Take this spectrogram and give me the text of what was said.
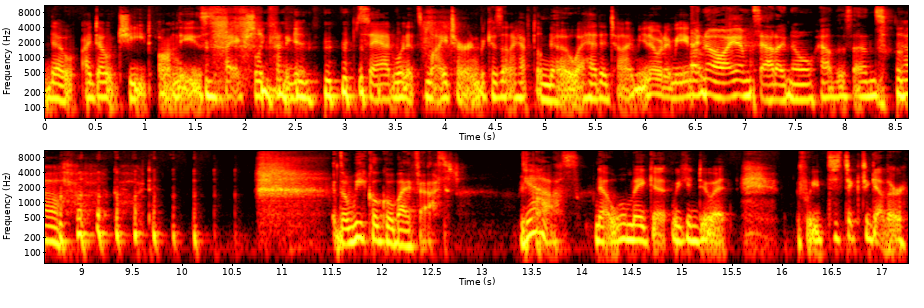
no, I don't cheat on these. I actually kind of get sad when it's my turn because then I have to know ahead of time. You know what I mean? I know, I am sad. I know how this ends. Oh God. the week will go by fast. We Yeah. promise. No, we'll make it. We can do it if we stick together.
